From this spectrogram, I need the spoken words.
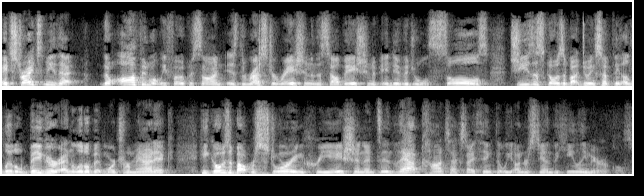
It strikes me that though often what we focus on is the restoration and the salvation of individual souls, Jesus goes about doing something a little bigger and a little bit more dramatic. He goes about restoring creation, and it's in that context, I think, that we understand the healing miracles.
